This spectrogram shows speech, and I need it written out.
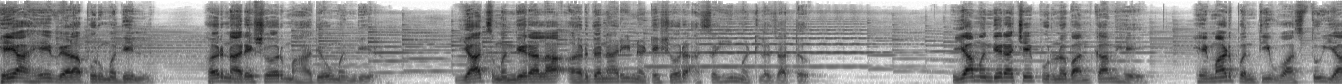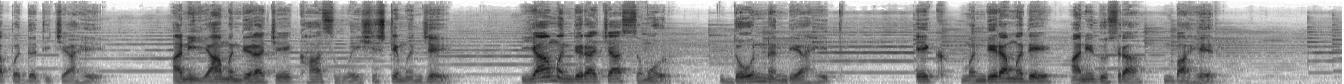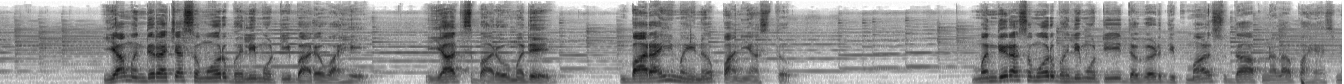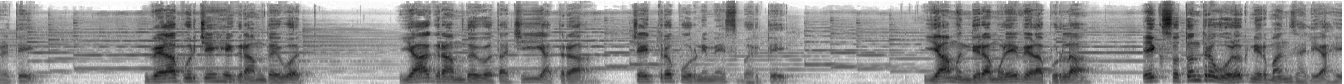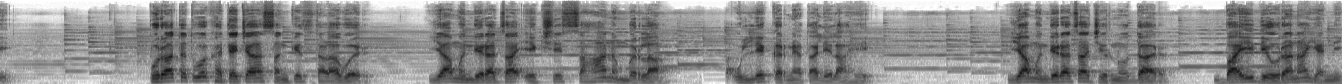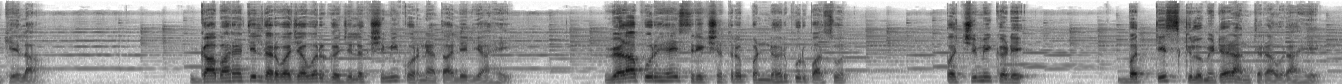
हे आहे वेळापूरमधील हरनारेश्वर महादेव मंदिर. याच मंदिराला अर्धनारी नटेश्वर असंही म्हटलं जातं. या मंदिराचे पूर्ण बांधकाम हे हेमाडपंथी वास्तू या पद्धतीचे आहे आणि या मंदिराचे खास वैशिष्ट्य म्हणजे या मंदिराच्या समोर दोन नंदी आहेत एक मंदिरामध्ये आणि दुसरा बाहेर. या मंदिराच्या समोर भली मोठी बारव आहे. याच बारवमध्ये बाराही महिनं पाणी असतं. मंदिरासमोर भली मोठी दगड दीपमाळ सुद्धा आपणाला पाहायस मिळते. वेळापूरचे हे ग्रामदैवत या ग्रामदैवताची यात्रा चैत्र पौर्णिमेस भरते. या मंदिरामुळे वेळापूरला एक स्वतंत्र ओळख निर्माण झाली आहे. पुरातत्व खात्याच्या संकेतस्थळावर या मंदिराचा एकशे सहा नंबरला उल्लेख करण्यात आलेला आहे. या मंदिराचा जीर्णोद्धार बाई देवराना यांनी केला. गाभाऱ्यातील दरवाजावर गजलक्ष्मी कोरण्यात आलेली आहे. वेळापूर हे श्रीक्षेत्र पंढरपूरपासून पश्चिमेकडे बत्तीस किलोमीटर अंतरावर आहे.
